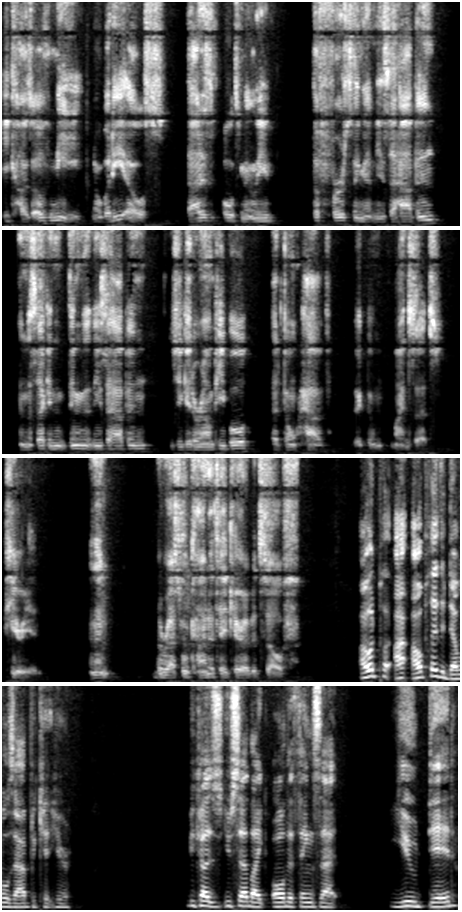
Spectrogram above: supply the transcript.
because of me, nobody else. That is ultimately the first thing that needs to happen. And the second thing that needs to happen is you get around people that don't have victim mindsets, period. And then the rest will kind of take care of itself. I would play. I, I'll play the devil's advocate here because you said like all the things that you did,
